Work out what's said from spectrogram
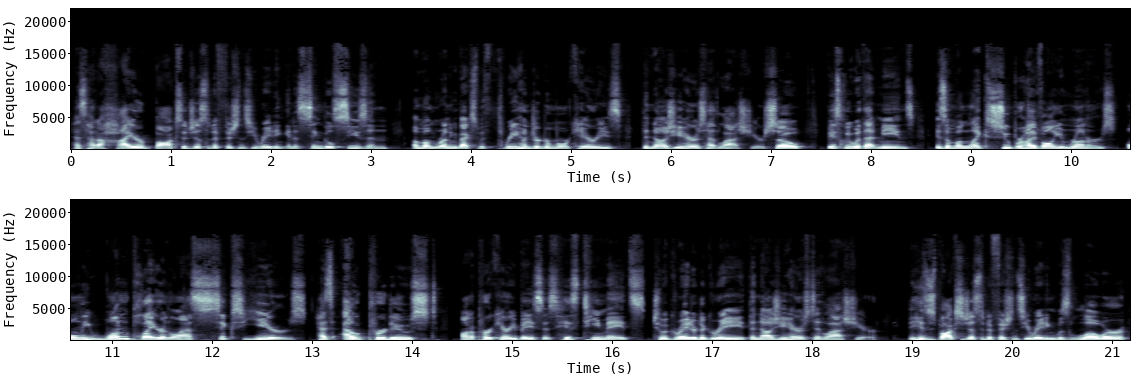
has had a higher box adjusted efficiency rating in a single season among running backs with 300 or more carries than Najee Harris had last year. So basically, what that means is among like super high volume runners, only one player in the last six years has outproduced on a per carry basis his teammates to a greater degree than Najee Harris did last year. His box adjusted efficiency rating was lower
